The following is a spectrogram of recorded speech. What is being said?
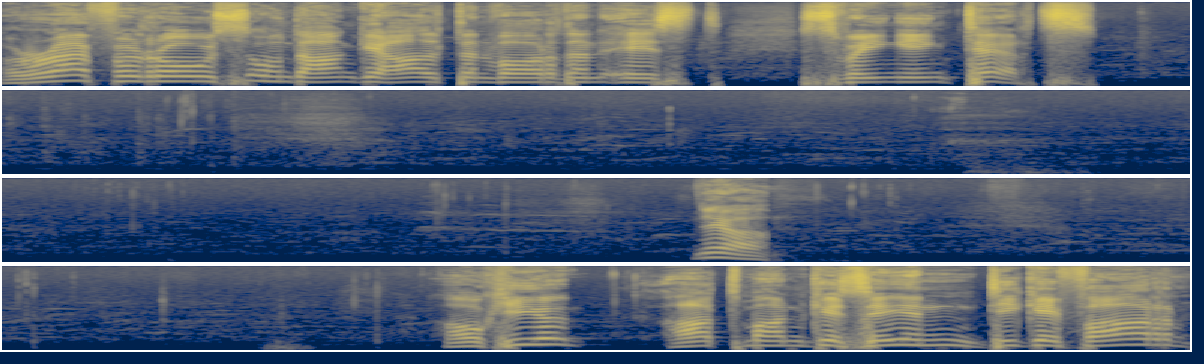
Raffle Rose und angehalten worden ist Swinging Terz. Ja, auch hier hat man gesehen, die Gefahr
